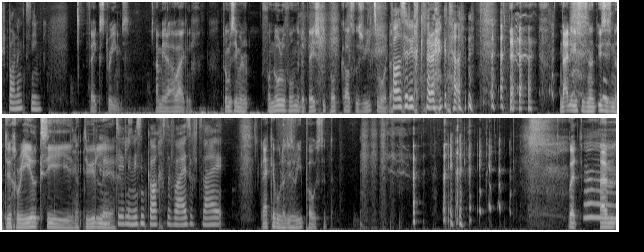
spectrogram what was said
spannend. Gewesen. Fake Streams. Haben wir auch eigentlich. Darum sind wir von 0 auf 100 der beste Podcast von der Schweiz geworden. Falls ihr euch gefragt habt. Nein, unsere sind, unsere sind natürlich real gewesen, natürlich. Natürlich, wir sind gewachsen von 1 auf 2. Knäckebull hat uns repostet. Gut, ähm,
